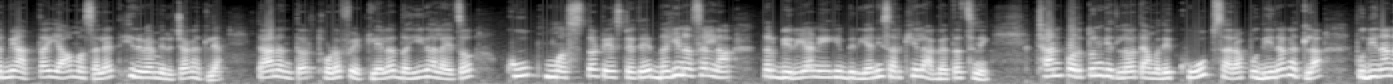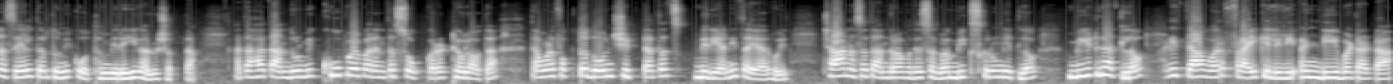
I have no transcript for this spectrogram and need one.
तर मी आत्ता या मसाल्यात हिरव्या मिरच्या घातल्या. त्यानंतर थोडं फेटलेलं दही घालायचं. खूप मस्त टेस्ट येते. दही नसेल ना तर बिर्याणी ही बिर्याणीसारखी लागतच नाही. छान परतून घेतलं त्यामध्ये खूप सारा पुदिना घातला. पुदिना नसेल तर तुम्ही कोथिंबीरही घालू शकता. आता हा तांदूळ मी खूप वेळपर्यंत सोक करत ठेवला होता. त्यामुळे फक्त दोन शिट्ट्यातच बिर्याणी तयार होईल. छान असं तांदूळामध्ये सगळं मिक्स करून घेतलं मीठ घातलं आणि त्यावर फ्राय केलेली अंडी बटाटा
